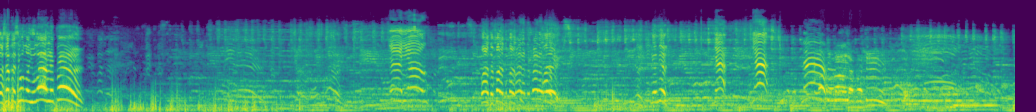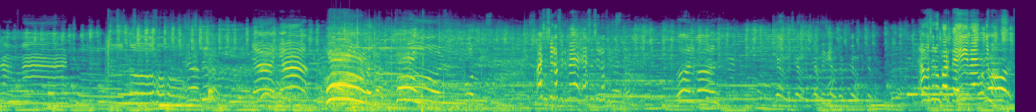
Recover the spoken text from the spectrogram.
Acérquese uno a ayudarle, pe. Ya, ya. Párate, párate, párate. Párate, Bien, bien. Ya, ya. Eso sí lo firmé, eso sí lo firmé. Gol, gol. Ciérrate, ciérrate, ciérrate, ciérrate, ciérrate. Vamos a hacer un corte y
